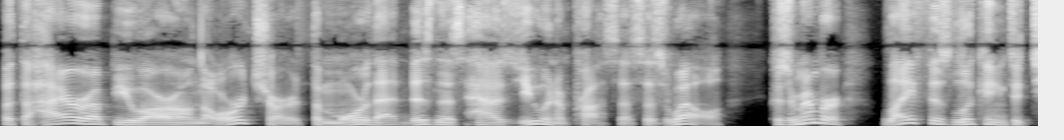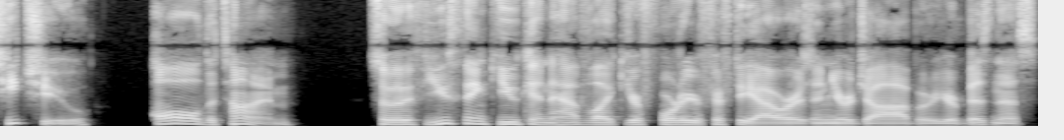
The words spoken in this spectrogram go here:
But the higher up you are on the org chart, the more that business has you in a process as well. Because remember, life is looking to teach you all the time. So if you think you can have like your 40 or 50 hours in your job or your business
